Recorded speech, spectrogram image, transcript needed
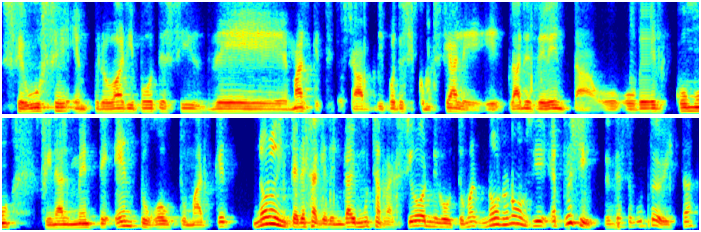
se use en probar hipótesis de marketing, o sea, hipótesis comerciales, eh, planes de venta, o, ver cómo finalmente en tu go-to-market, no nos interesa que tengáis mucha reacción ni go-to-market, no, no, no, sí, es preciso desde ese punto de vista,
